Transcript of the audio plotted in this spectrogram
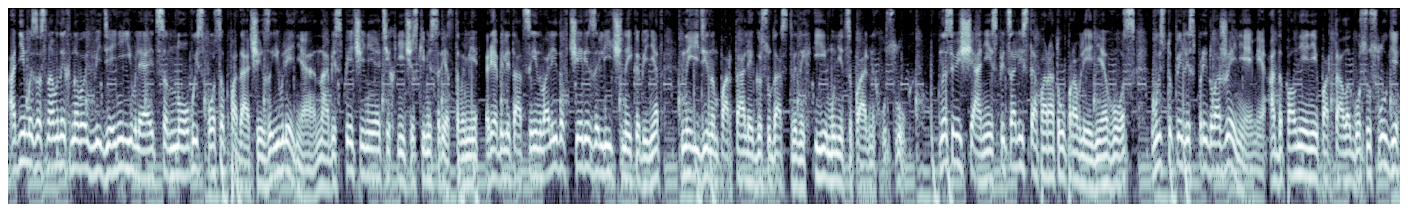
Одним из основных нововведений нововведений является новый способ подачи заявления на обеспечение техническими средствами реабилитации инвалидов через личный кабинет на едином портале государственных и муниципальных услуг. На совещании специалисты аппарата управления ВОЗ выступили с предложениями о дополнении портала госуслуги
